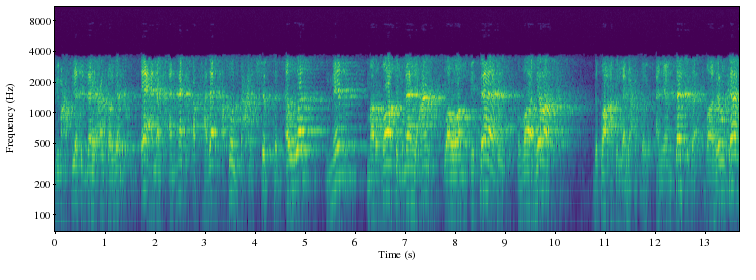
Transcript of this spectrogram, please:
في, معصية الله عز وجل اعلم أنك قد حصلت على الشق الأول من مرضاة الله عنك وهو امتثال ظاهرة بطاعة الله عز وجل. أن يمتثل ظاهرك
